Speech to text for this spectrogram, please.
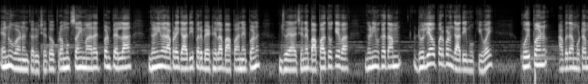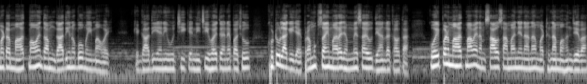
એનું વર્ણન કર્યું છે. તો પ્રમુખ સ્વામી મહારાજ પણ પહેલાં ઘણીવાર આપણે ગાદી પર બેઠેલા બાપાને પણ જોયા છે. અને બાપા તો કેવા, ઘણી વખત આમ ઢોલિયા ઉપર પણ ગાદી મૂકી હોય કોઈ પણ આ બધા મોટા મોટા મહાત્મા હોય ને તો આમ ગાદીનો બહુ મહિમા હોય કે ગાદી એની ઊંચી કે નીચી હોય તો એને પાછું ખોટું લાગી જાય. પ્રમુખ સ્વામી મહારાજ હંમેશા એવું ધ્યાન રખાવતા. કોઈ પણ મહાત્મા આવે ને આમ સાવ સામાન્ય નાના મઠના મહંત જેવા,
